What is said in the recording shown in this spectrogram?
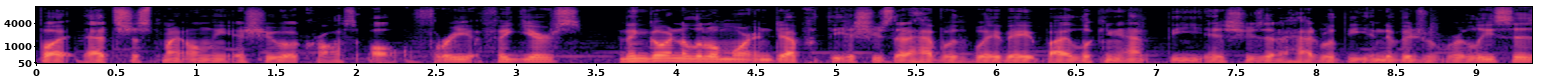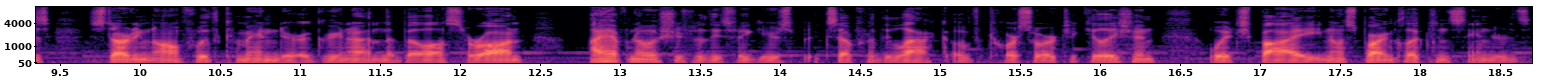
but that's just my only issue across all three figures. And then going a little more in depth with the issues that I have with Wave 8 by looking at the issues that I had with the individual releases, starting off with Commander Agryna and the Belos Heran. I have no issues with these figures except for the lack of torso articulation, which by, you know, Spartan Collection standards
